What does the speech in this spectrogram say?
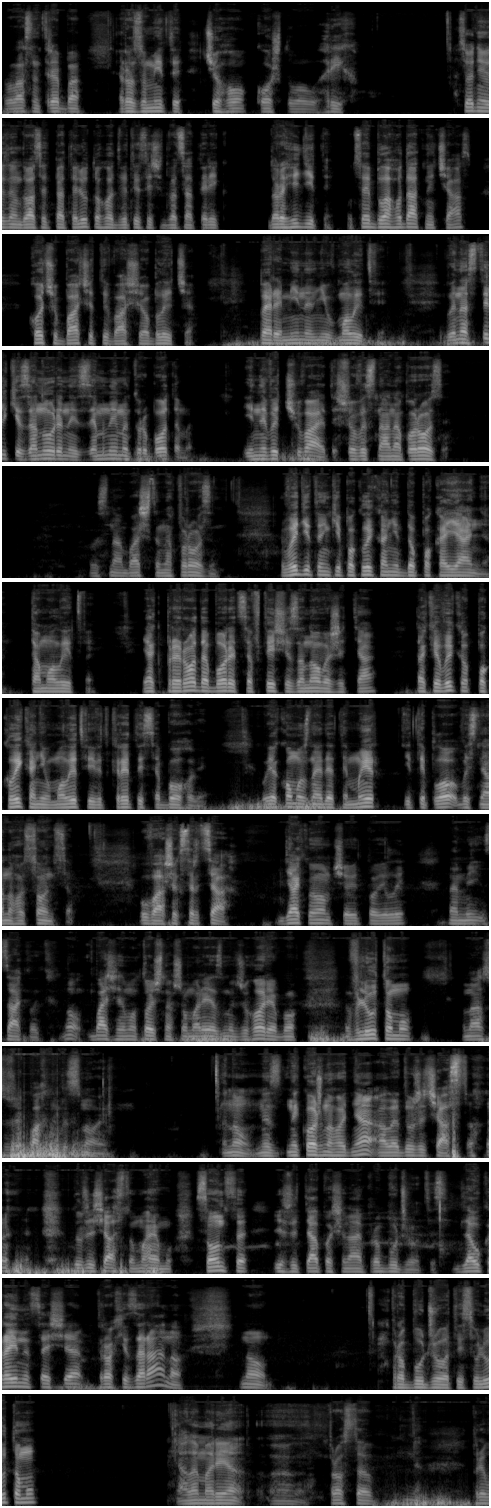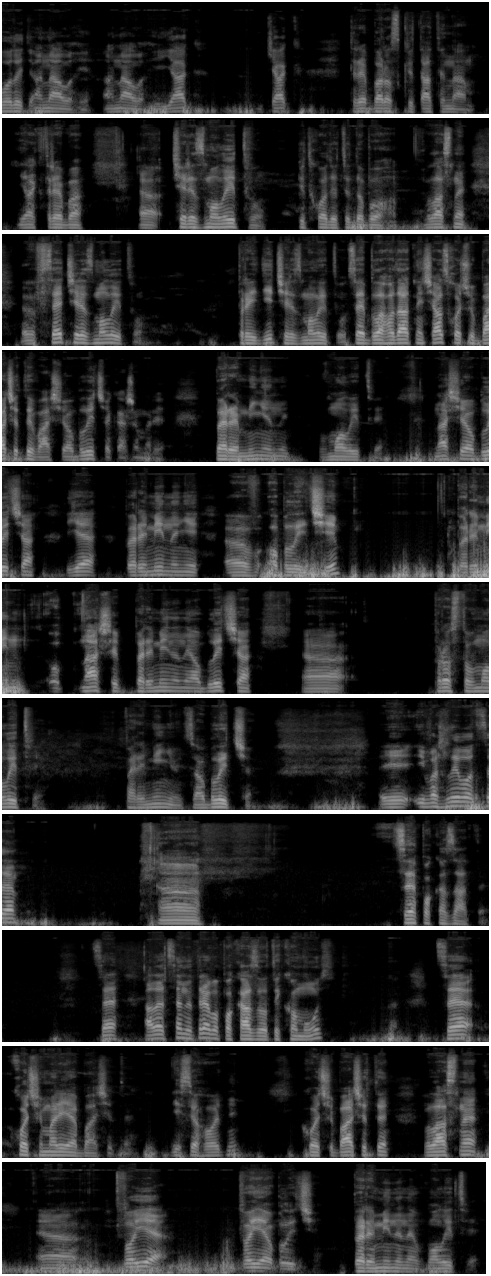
Власне, треба розуміти, чого коштував гріх. Сьогодні візьмемо 25 лютого 2020 рік. Дорогі діти, у цей благодатний час хочу бачити ваші обличчя, перемінені в молитві. Ви настільки занурені земними турботами і не відчуваєте, що весна на порозі. Весна, бачите, на порозі. Ви, дітоньки, покликані до покаяння та молитви. Як природа бореться в тиші за нове життя, так і ви покликані в молитві відкритися Богові, у якому знайдете мир і тепло весняного сонця у ваших серцях. Дякую вам, що відповіли на мій заклик. Ну, бачимо точно, що Марія з Меджугоря, бо в лютому у нас вже пахне весною. Ну, не, не кожного дня, але дуже часто. дуже часто маємо сонце і життя починає пробуджуватись. Для України це ще трохи зарано. Ну, пробуджуватись у лютому. Але Марія е, просто приводить аналоги, аналоги, як, як треба розквітати нам, як треба е, через молитву підходити до Бога. Власне, е, все через молитву. Прийдіть через молитву. Цей благодатний час хочу бачити ваші обличчя, каже Марія, перемінені в молитві. Наші обличчя є перемінені в обличчі. Перемін... Наші перемінені обличчя е, просто в молитві. Перемінюються обличчя. І, і важливо це, е, це показати. Це, але це не треба показувати комусь. Це хоче Марія бачити. І сьогодні хоче бачити, власне, е, твоє, твоє обличчя, перемінене в молитві.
